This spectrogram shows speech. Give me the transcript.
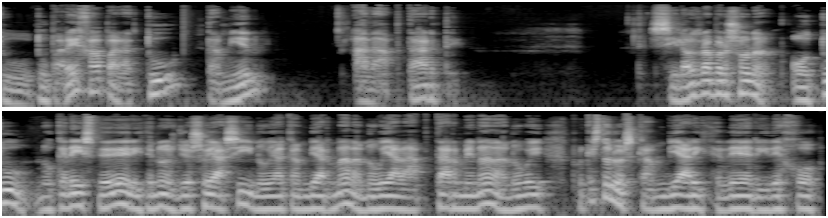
tu, tu pareja para tú también adaptarte. Si la otra persona o tú no queréis ceder y dices, no, yo soy así, no voy a cambiar nada, no voy a adaptarme nada, no voy. Porque esto no es cambiar y ceder y dejo.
